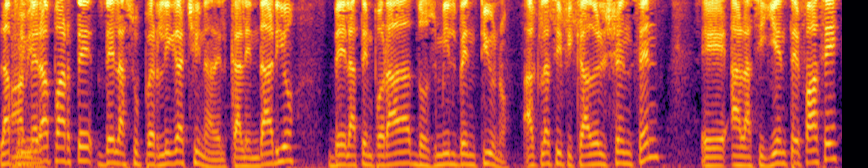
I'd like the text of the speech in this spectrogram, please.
la Ah, primera mira. parte de la Superliga China, del calendario de la temporada 2021. Ha clasificado el Shenzhen eh, a la siguiente fase.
